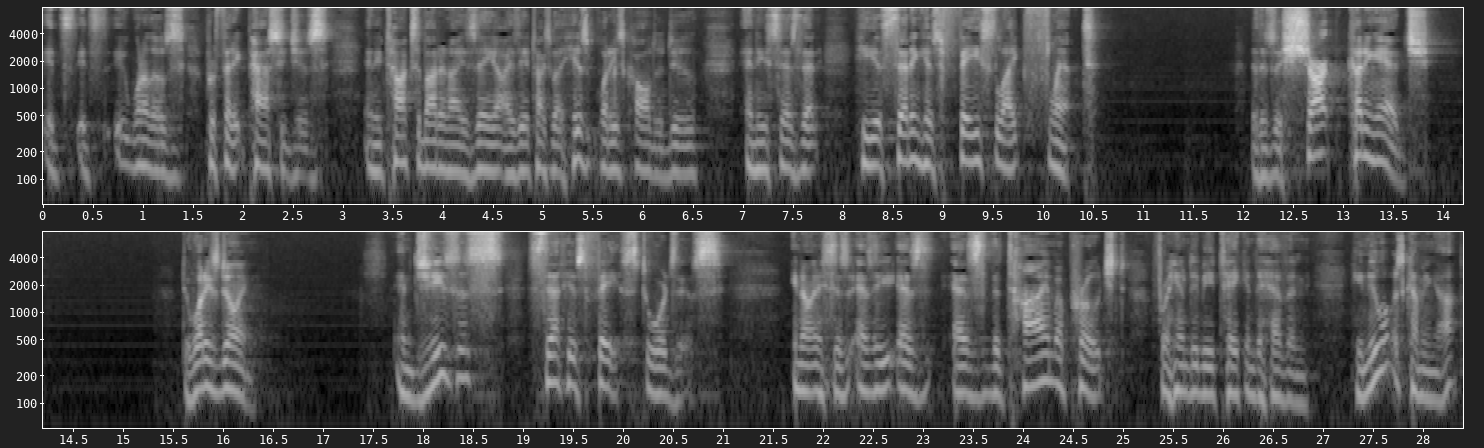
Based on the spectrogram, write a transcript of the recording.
it's, it's one of those prophetic passages. And he talks about in Isaiah, Isaiah talks about his, what he's called to do. And he says that he is setting his face like flint. That there's a sharp cutting edge to what he's doing. And Jesus set his face towards this. You know, and he says, as, he, as, as the time approached for him to be taken to heaven, He knew what was coming up.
